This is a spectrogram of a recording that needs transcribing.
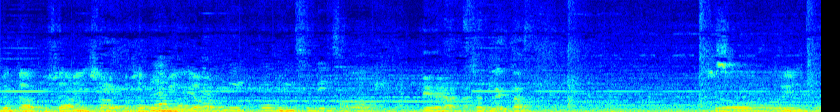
Banta po sa akin sa po sa pamilya ko. Kaya, saglit lang. So, yun po.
